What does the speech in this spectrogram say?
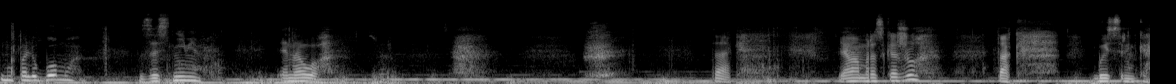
Мы по-любому заснимем НЛО. Так. Я вам расскажу. Так, быстренько.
